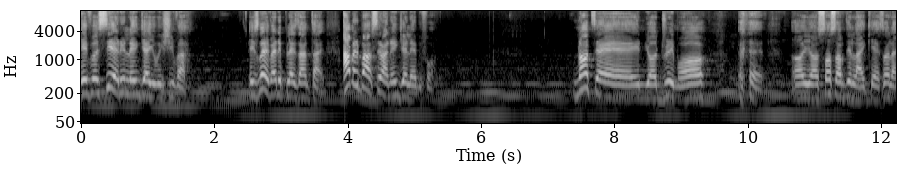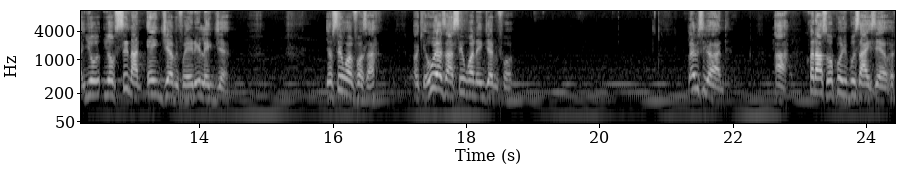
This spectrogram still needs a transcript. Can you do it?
If you see a real angel, you will shiver. It's not a very pleasant time. How many people have seen an angel here before? Not uh, in your dream or, or you saw something like it. So like you, you've seen an angel before, a real angel. You've seen one before, sir? Okay, who else has seen one angel before? Let me see your hand. Ah, God has to open people's eyes here.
